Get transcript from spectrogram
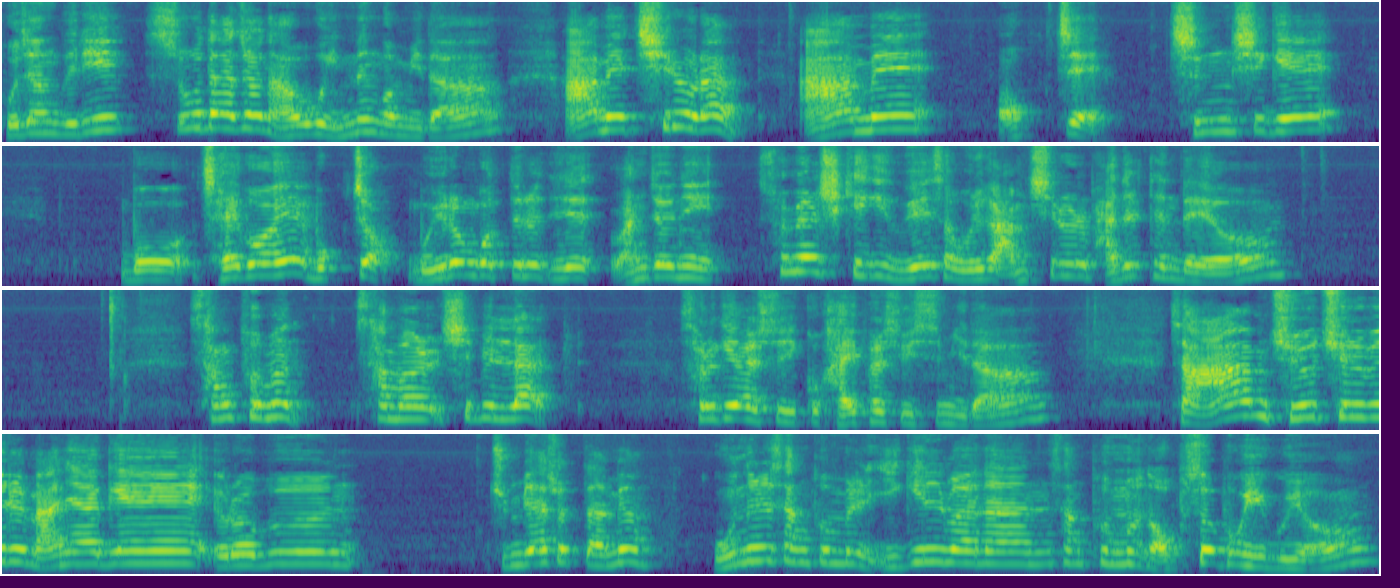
보장들이 쏟아져 나오고 있는 겁니다. 암의 치료란 암의 억제, 증식의 뭐 제거의 목적 뭐 이런 것들을 이제 완전히 소멸시키기 위해서 우리가 암 치료를 받을 텐데요. 상품은 3월 10일 날 설계할 수 있고 가입할 수 있습니다. 자, 암 주요 치료비를 만약에 여러분 준비하셨다면 오늘 상품을 이길 만한 상품은 없어 보이고요.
